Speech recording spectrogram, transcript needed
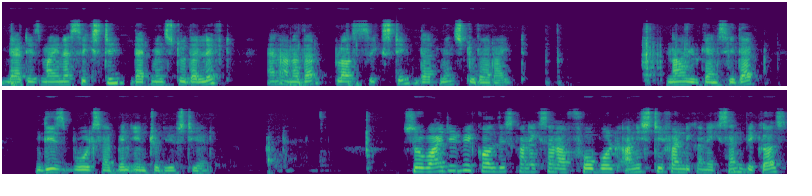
that is minus 60 that means to the left and another plus 60 that means to the right now you can see that these bolts have been introduced here So why did we call this connection a 4 bolt unstiffened connection? Because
